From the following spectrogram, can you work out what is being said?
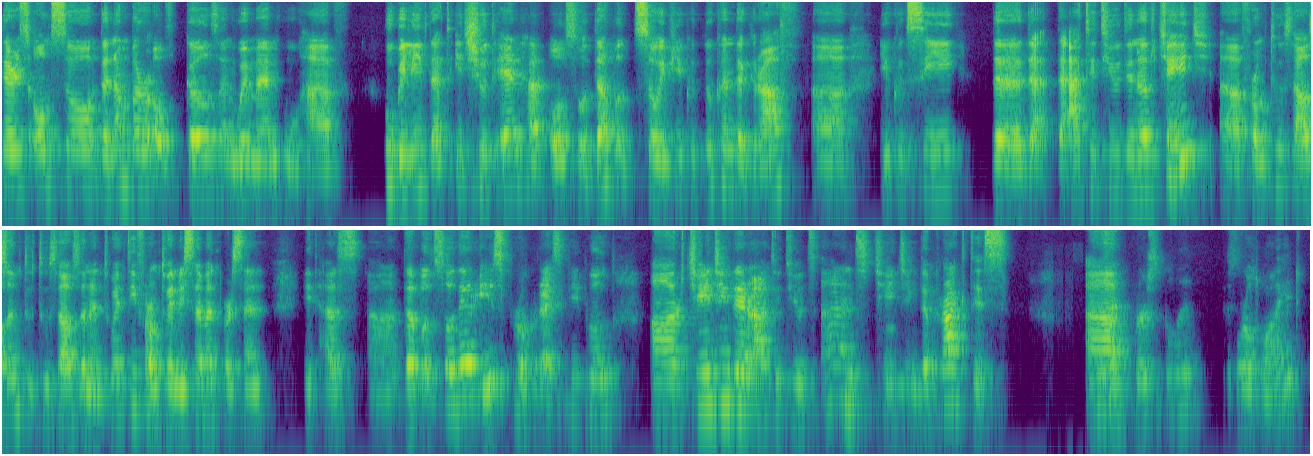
there's also the number of girls and women who have who believe that it should end have also doubled. So if you could look on the graph, uh, you could see the, the, the attitudinal change uh, from 2000 to 2020, from 27%, it has uh, doubled. So there is progress. People are changing their attitudes and changing the practice. Is Um, that first bullet worldwide?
